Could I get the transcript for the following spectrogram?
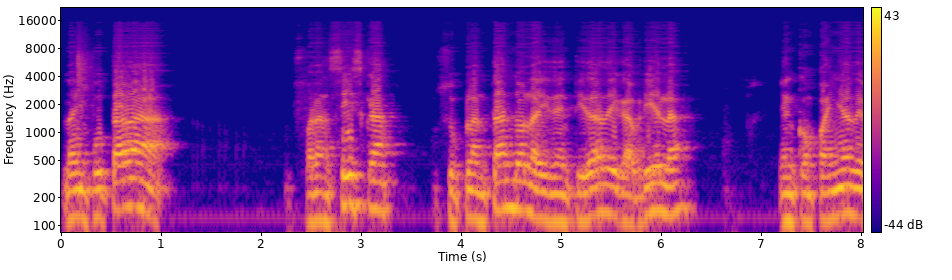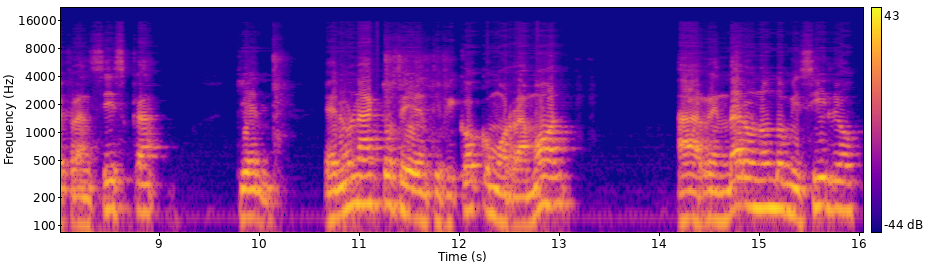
la imputada Francisca, suplantando la identidad de Gabriela en compañía de Francisca, quien en un acto se identificó como Ramón, arrendaron un domicilio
